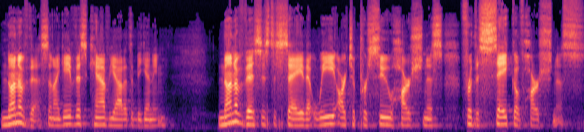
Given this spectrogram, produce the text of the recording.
None of this, and I gave this caveat at the beginning, none of this is to say that we are to pursue harshness for the sake of harshness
